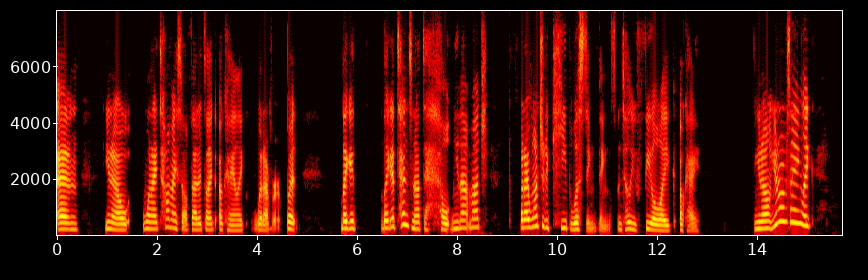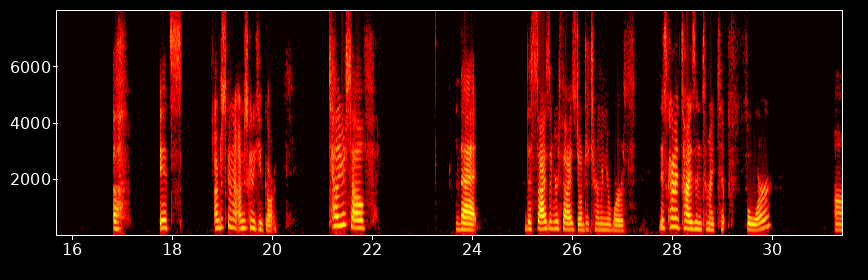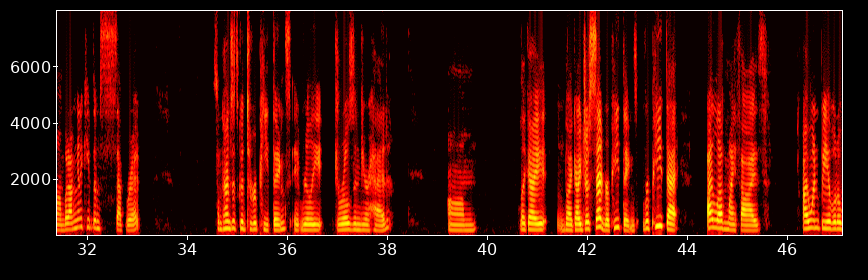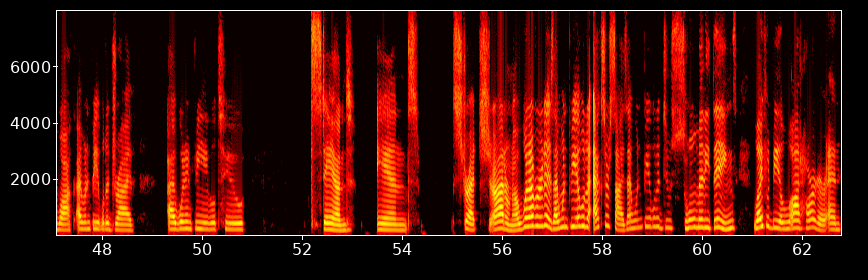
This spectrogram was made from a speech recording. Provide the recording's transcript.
And you know, when I tell myself that it's like, okay, like whatever. But like it like it tends not to help me that much. But I want you to keep listing things until you feel like, okay, you know, you know what I'm saying? Like, uh, it's. I'm just gonna. I'm just gonna keep going. Tell yourself that the size of your thighs don't determine your worth. This kind of ties into my tip four. Um, but I'm gonna keep them separate. Sometimes it's good to repeat things. It really drills into your head. Um, like I like I just said, repeat things. Repeat that I love my thighs. I wouldn't be able to walk. I wouldn't be able to drive. I wouldn't be able to stand and stretch. I don't know, whatever it is. I wouldn't be able to exercise. I wouldn't be able to do so many things. Life would be a lot harder and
